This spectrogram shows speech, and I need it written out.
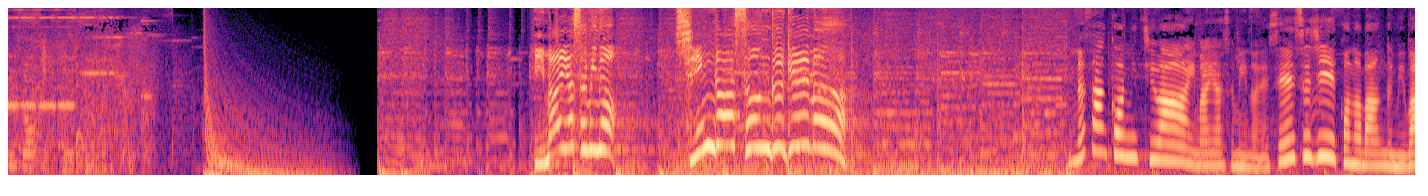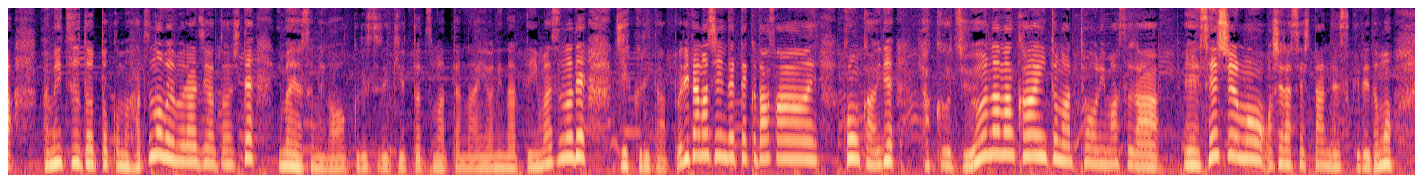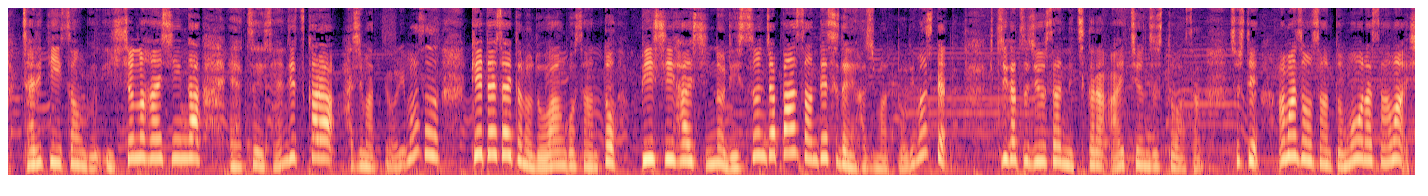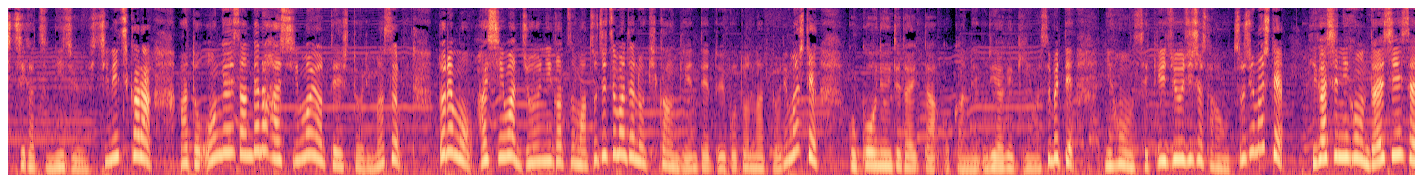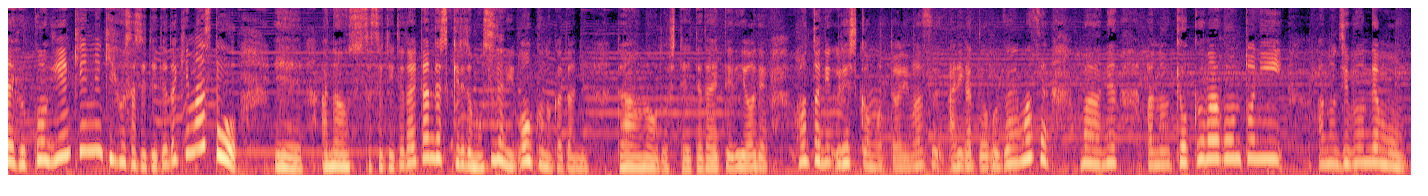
今井あさみのシンガーソングゲーム。皆さんこんにちは。今休みの SSG この番組はファミツー .com 初のウェブラジオとして今休みがお送りするギュッと詰まった内容になっていますのでじっくりたっぷり楽しんでってください。今回で117回となっておりますが、えー、先週もお知らせしたんですけれどもチャリティーソング一緒の配信が、えー、つい先日から始まっております。携帯サイトのドワンゴさんと PC 配信のリッスンジャパンさんですでに始まっておりまして7月13日から iTunes ストアさん、そして Amazon さんとモーラさんは7月27日から、あと音源さんでの配信も予定しております。どれも配信は12月末日までの期間限定ということになっておりまして、ご購入いただいたお金、売上金はすべて日本赤十字社さんを通じまして、東日本大震災復興義援金に寄付させていただきますと、えー、アナウンスさせていただいたんですけれども、すでに多くの方にダウンロードしていただいているようで、本当に嬉しく思っております。ありがとうございます。まあね、あの、曲は本当にあの自分でも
